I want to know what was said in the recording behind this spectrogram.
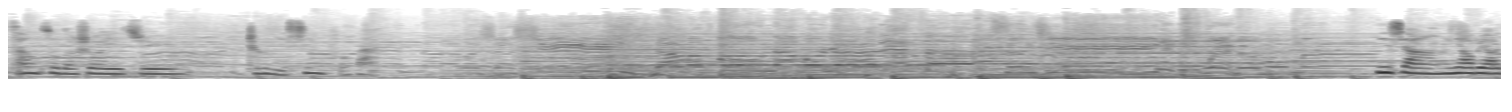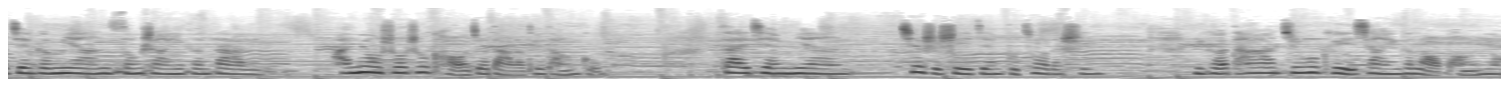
仓促的说一句：“祝你幸福吧。”那么你想要不要见个面，送上一份大礼？还没有说出口就打了退堂鼓。再见面，确实是一件不错的事。你和他几乎可以像一个老朋友，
